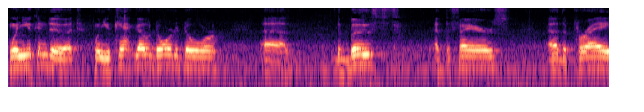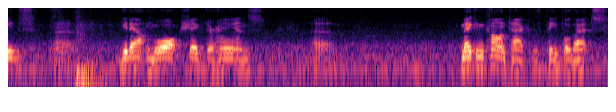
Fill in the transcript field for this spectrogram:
when you can do it, when you can't go door to door, uh, the booths at the fairs, uh, the parades, uh, get out and walk, shake their hands making contact with people. That's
